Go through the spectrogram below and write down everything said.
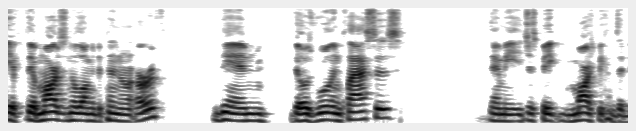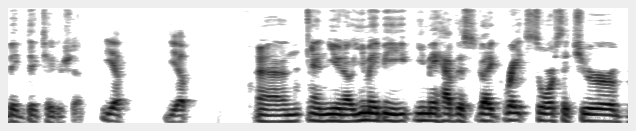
if the mars is no longer dependent on earth then those ruling classes i mean it just be mars becomes a big dictatorship Yep. Yep. and and you know you may be you may have this like great source that you're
